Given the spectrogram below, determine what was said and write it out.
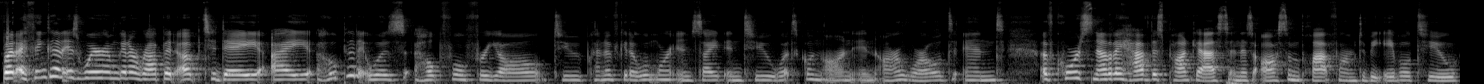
But I think that is where I'm going to wrap it up today. I hope that it was helpful for y'all to kind of get a little more insight into what's going on in our world. And of course, now that I have this podcast and this awesome platform to be able to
